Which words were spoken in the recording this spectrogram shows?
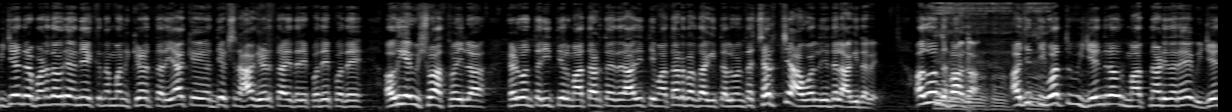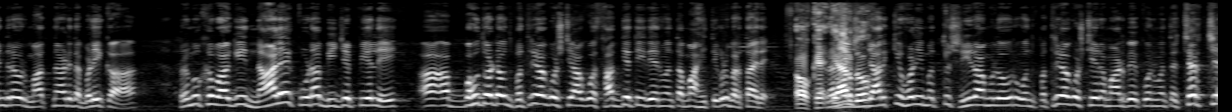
ವಿಜೇಂದ್ರ ಬಣದವರೇ ಅನೇಕ ನಮ್ಮನ್ನು ಕೇಳ್ತಾರೆ. ಯಾಕೆ ಅಧ್ಯಕ್ಷರು ಹಾಗೆ ಹೇಳ್ತಾ ಇದ್ದಾರೆ? ಪದೇ ಪದೇ ಅವರಿಗೆ ವಿಶ್ವಾಸ ಇಲ್ಲ. ಹೇಳುವಂಥ ರೀತಿಯಲ್ಲಿ ಮಾತಾಡ್ತಾ ಇದ್ದಾರೆ. ಆ ರೀತಿ ಮಾತಾಡಬಾರ್ದಾಗಿತ್ತಲ್ವಂಥ ಚರ್ಚೆ ಆ ವಲಯದಲ್ಲಿ ಆಗಿದ್ದಾವೆ. ಅದೊಂದು ಭಾಗ. ಅಜಿತ್ ಇವತ್ತು ವಿಜೇಂದ್ರ ಅವರು ಮಾತನಾಡಿದರೆ ವಿಜೇಂದ್ರ ಅವರು ಮಾತನಾಡಿದ ಬಳಿಕ ಪ್ರಮುಖವಾಗಿ ನಾಳೆ ಕೂಡ ಬಿ ಜೆ ಪಿಯಲ್ಲಿ ಬಹುದೊಡ್ಡ ಒಂದು ಪತ್ರಿಕಾಗೋಷ್ಠಿ ಆಗುವ ಸಾಧ್ಯತೆ ಇದೆ ಅನ್ನುವಂಥ ಮಾಹಿತಿಗಳು ಬರ್ತಾ ಇದೆ? ಜಾರಕಿಹೊಳಿ ಮತ್ತು ಶ್ರೀರಾಮುಲು ಅವರು ಒಂದು ಪತ್ರಿಕಾಗೋಷ್ಠಿಯನ್ನು ಮಾಡಬೇಕು ಅನ್ನುವಂಥ ಚರ್ಚೆ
